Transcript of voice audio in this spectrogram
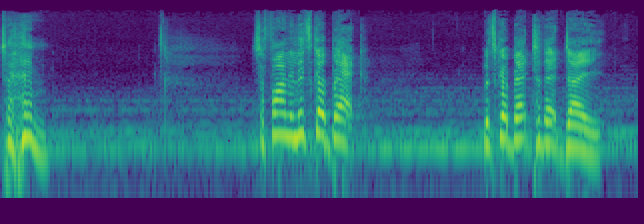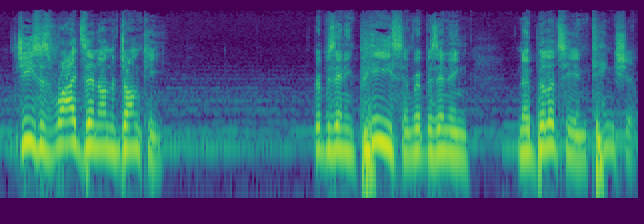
to Him. So finally, let's go back Let's go back to that day. Jesus rides in on a donkey, representing peace and representing nobility and kingship.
